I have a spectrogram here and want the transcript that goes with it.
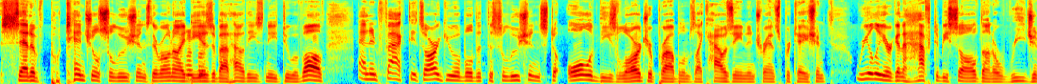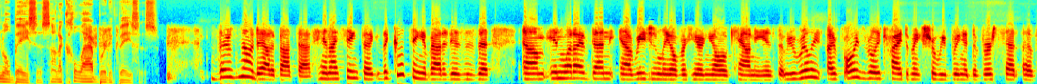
set of potential solutions, their own mm-hmm. ideas mm-hmm. about how these need to evolve. And in fact, it's arguable that the solutions to all of these larger problems like housing and transportation really are going to have to be solved on a regional basis, on a collaborative basis. There's no doubt about that, and I think the the good thing about it is is that um, in what I've done uh, regionally over here in Yolo County is that we really I've always really tried to make sure we bring a diverse set of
